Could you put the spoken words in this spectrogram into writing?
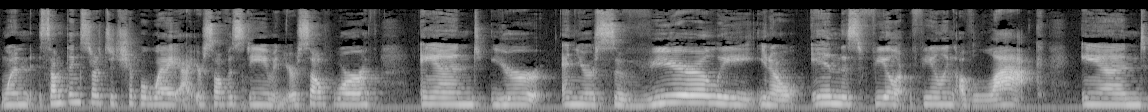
When something starts to chip away at your self esteem and your self worth, and you're and you're severely you know in this feel feeling of lack and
